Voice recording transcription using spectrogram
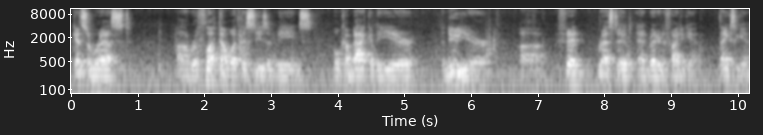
get some rest, uh, reflect on what this season means. We'll come back in the year, the new year, uh, fit, rested, and ready to fight again. Thanks again.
